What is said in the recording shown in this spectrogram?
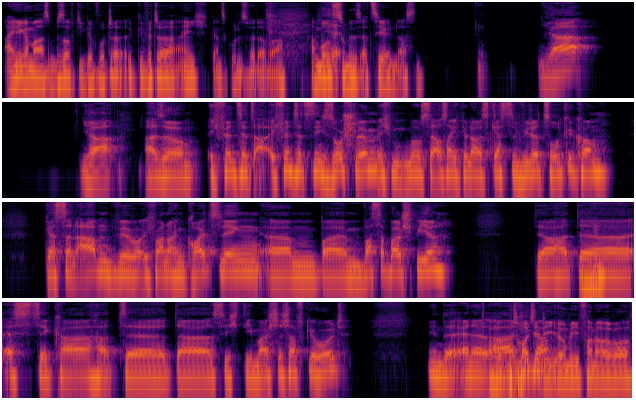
einigermaßen bis auf die Gewitter, Gewitter eigentlich ganz gutes Wetter war. Haben wir uns yeah. zumindest erzählen lassen. Ja, ja, also ich finde es jetzt, ich jetzt nicht so schlimm. Ich muss ja auch sagen, ich bin auch erst gestern wieder zurückgekommen. Gestern Abend, wir, ich war noch in Kreuzlingen ähm, beim Wasserballspiel der hat der mhm. SCK hat äh, da sich die Meisterschaft geholt in der NLA. Aber betreut ihr die irgendwie von eurer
